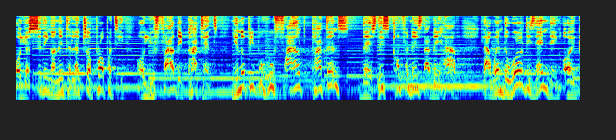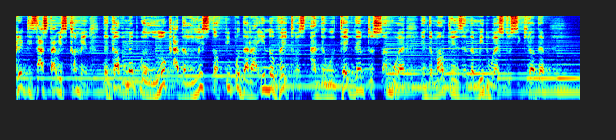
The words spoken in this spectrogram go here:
or you're sitting on intellectual property, or you filed a patent. You know, people who filed patents, there's this confidence that they have that when the world is ending or a great disaster is coming, the government will look at the list of people that are innovators and they will take them to somewhere in the mountains in the Midwest to secure them.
